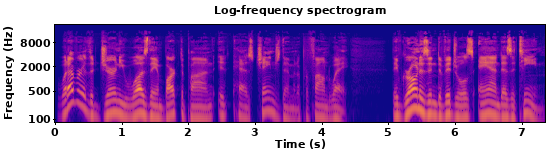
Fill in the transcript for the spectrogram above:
Whatever the journey was they embarked upon, it has changed them in a profound way. They've grown as individuals and as a team.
